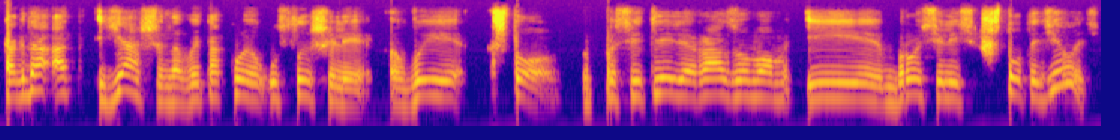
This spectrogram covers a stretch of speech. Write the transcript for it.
Когда от Яшина вы такое услышали, вы что, просветлели разумом и бросились что-то делать?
